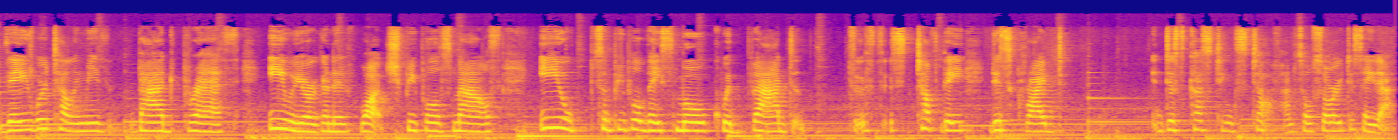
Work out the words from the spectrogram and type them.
they were telling me bad breath, ew, you're gonna watch people's mouth, ew, some people they smoke with bad stuff they described disgusting stuff. I'm so sorry to say that,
